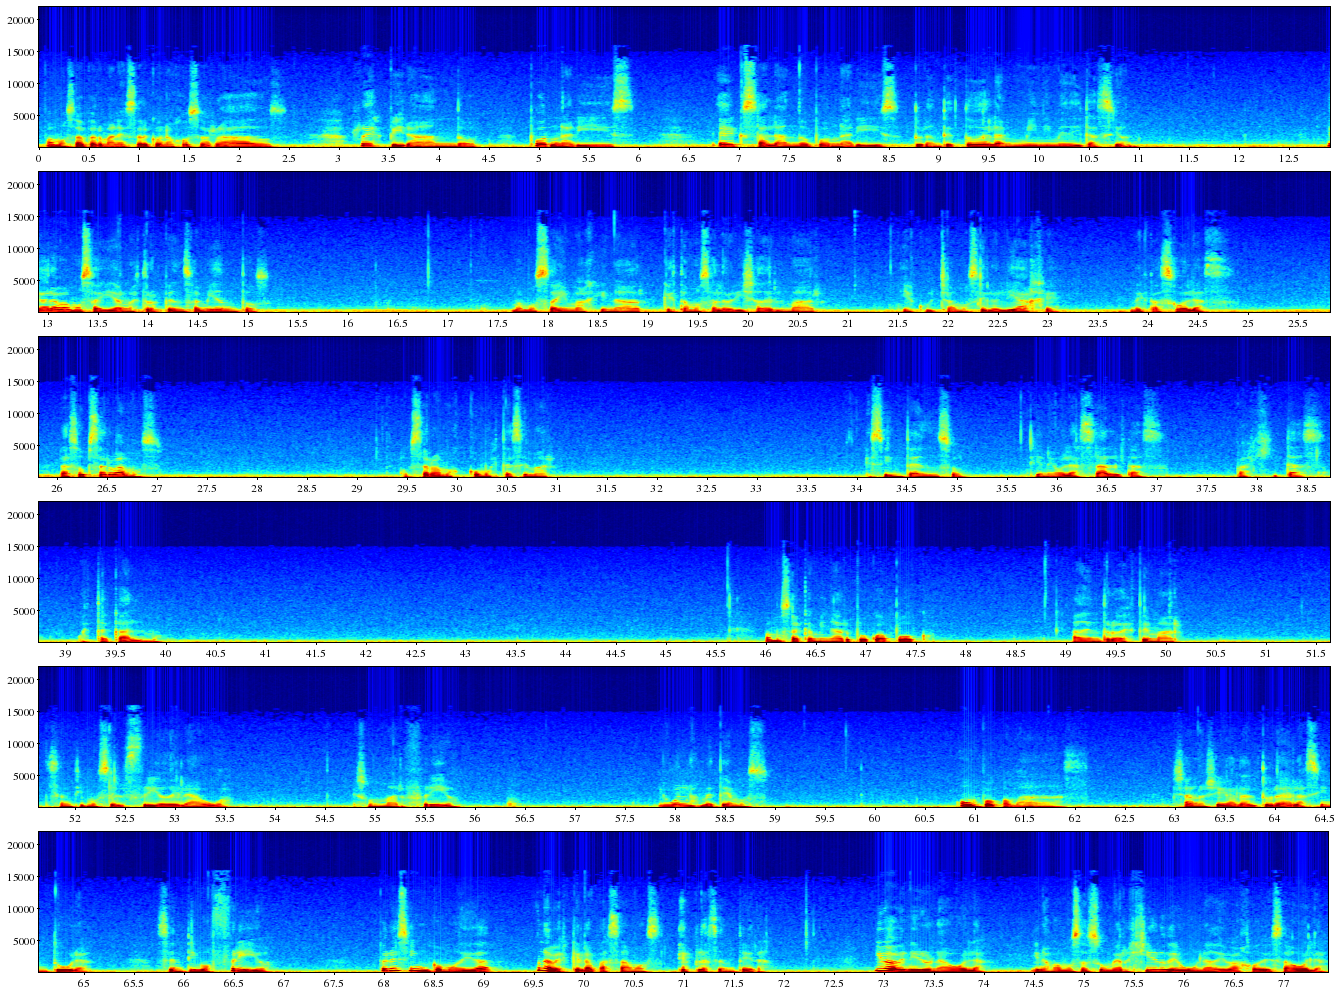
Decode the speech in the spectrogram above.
Vamos a permanecer con ojos cerrados, respirando por nariz, exhalando por nariz durante toda la mini meditación. Y ahora vamos a guiar nuestros pensamientos. Vamos a imaginar que estamos a la orilla del mar y escuchamos el oleaje de estas olas. Las observamos. Observamos cómo está ese mar. Es intenso, tiene olas altas, bajitas o está calmo. Vamos a caminar poco a poco adentro de este mar. Sentimos el frío del agua. Es un mar frío. Igual nos metemos un poco más. Ya nos llega a la altura de la cintura. Sentimos frío, pero esa incomodidad, una vez que la pasamos, es placentera. Va a venir una ola y nos vamos a sumergir de una debajo de esa ola.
